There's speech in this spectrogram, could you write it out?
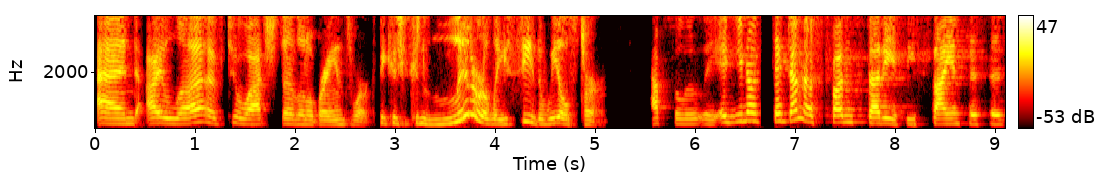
And I love to watch their little brains work because you can literally see the wheels turn. Absolutely. And, you know, they've done those fun studies, these scientists at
